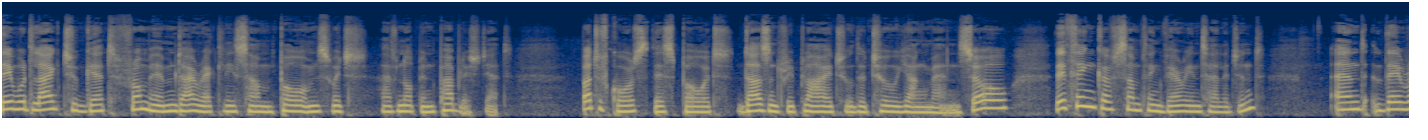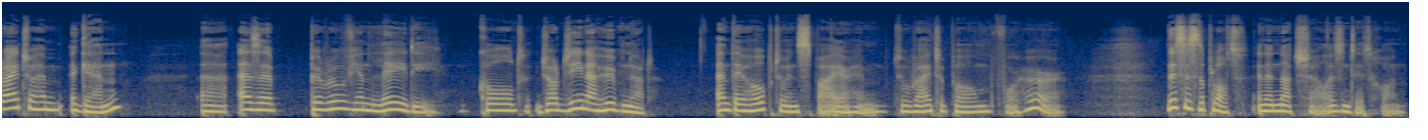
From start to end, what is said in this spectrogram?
they would like to get from him directly some poems which have not been published yet. But of course, this poet doesn't reply to the two young men. So they think of something very intelligent and they write to him again uh, as a Peruvian lady called Georgina Hübner. And they hope to inspire him to write a poem for her. This is the plot in a nutshell, isn't it, Juan?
